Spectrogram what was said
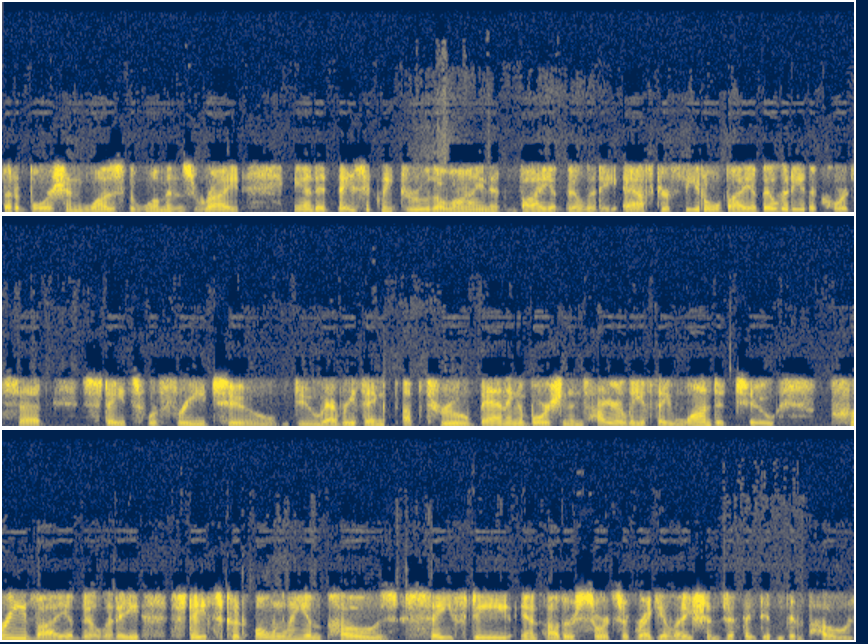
that abortion was the woman's right, and it basically drew the line at viability. After fetal viability, the court said states were free to do everything up through banning abortion entirely if they wanted to pre viability, states could only impose safety and other sorts of regulations if they didn't impose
